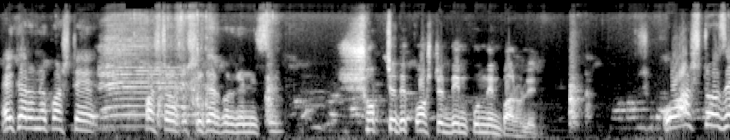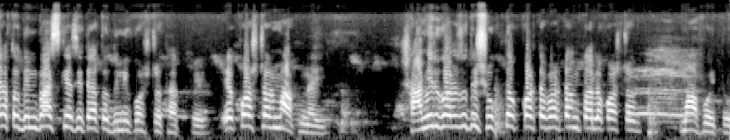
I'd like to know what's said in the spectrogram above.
এই কারণে কষ্টে কষ্ট স্বীকার করে নিছি। সবচেয়ে কষ্টের দিন কোন দিন পার হলেন? কষ্ট যে এতদিন বাঁচকেছি এতদিনই কষ্ট থাকবে। এ কষ্টের মাপ নাই। স্বামীর ঘরে যদি সুখ করতে পারতাম তাহলে কষ্ট মাপ হইতো।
